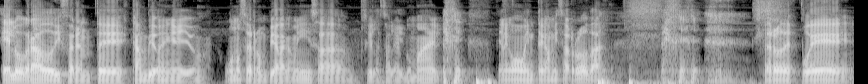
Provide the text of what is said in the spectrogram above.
he logrado diferentes cambios en ellos. Uno se rompía la camisa, si le sale algo mal. Tiene como 20 camisas rotas. Pero después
